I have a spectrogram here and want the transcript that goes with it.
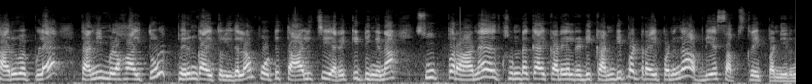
கருவேப்பிலை தனி மிளகாய் தூள் இதெல்லாம் போட்டு தாளிச்சு இறக்கிட்டீங்கன்னா சூப்பரான சுண்டைக்காய் கடையில் ரெடி கண்டிப்பாக ட்ரை பண்ணுங்க. அப்படியே சப்ஸ்கிரைப் பண்ணிருங்க.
